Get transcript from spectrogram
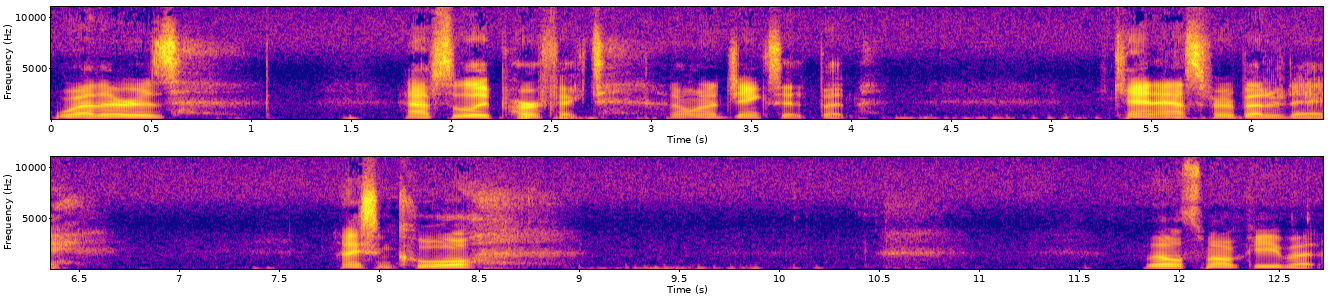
Weather is absolutely perfect. I don't want to jinx it, but can't ask for a better day. Nice and cool. A little smoky, but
